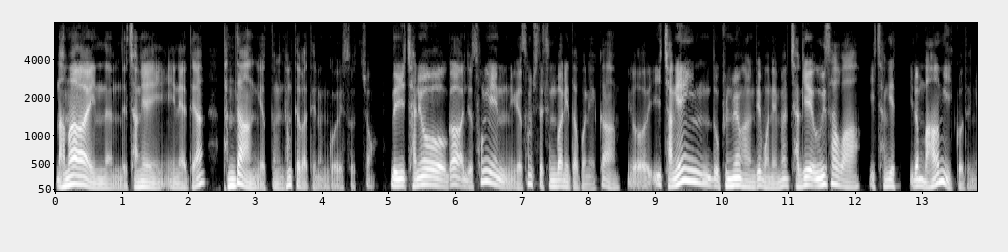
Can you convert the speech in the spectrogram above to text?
남아 있는 장애인에 대한 담당이었던 형태가 되는 거였었죠. 근데 이 자녀가 이제 성인 이게 30대 중반이다 보니까 어, 이 장애인도 분명한 게 뭐냐면 자기의 의사와 이 장애 이런 마음이 있거든요.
